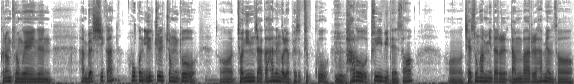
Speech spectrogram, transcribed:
그런 경우에는 한 몇 시간 혹은 일주일 정도 어, 전임자가 하는 걸 옆에서 듣고 음. 바로 투입이 돼서 어, 죄송합니다를 남발을 하면서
